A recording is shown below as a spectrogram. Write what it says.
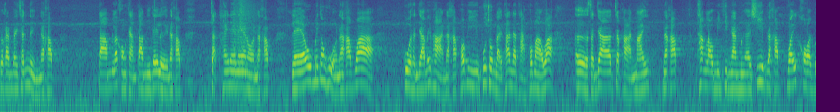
ประกันภัยชั้นหนึ่งนะครับ ตามและของแถมตามนี้ได้เลยนะครับ จัดให้แน่ๆนอนนะครับ แล้วไม่ต้องห่วงนะครับว่ากลัวสัญญาไม่ผ่านนะครับ เพราะมีผู้ชมหลายท่านนะถามเข้ามาว่าเออสัญญาจะผ่านไหมนะครับ ทางเรามีทีมงานมืออาชีพนะครับ ไว้คอยบ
